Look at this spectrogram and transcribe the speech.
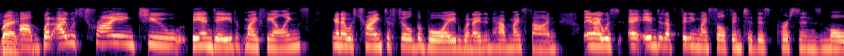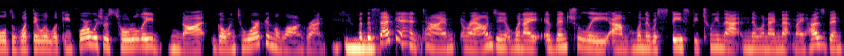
right um, but i was trying to band-aid my feelings and I was trying to fill the void when I didn't have my son. And I was I ended up fitting myself into this person's mold of what they were looking for, which was totally not going to work in the long run. Mm-hmm. But the mm-hmm. second time around, you know, when I eventually, um, when there was space between that, and then when I met my husband,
